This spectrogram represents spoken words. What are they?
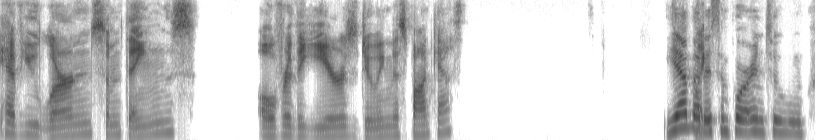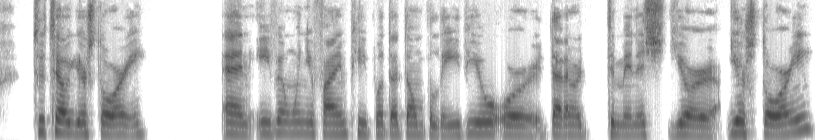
have you learned some things over the years doing this podcast? yeah that Like- it's important to to tell your story and even when you find people that don't believe you or that are diminish your your story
